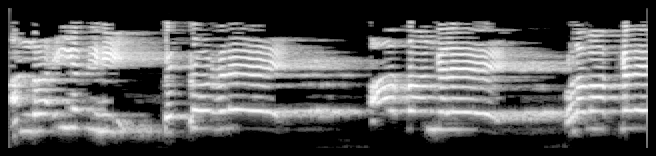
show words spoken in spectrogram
அன்ற பெற்றோர்களே ஆசான்களே உலமாக்களே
